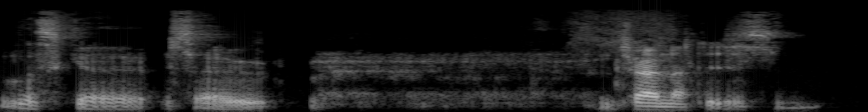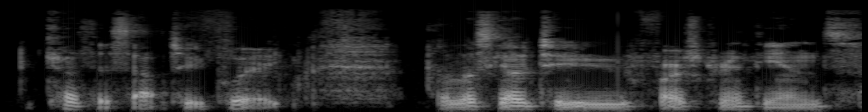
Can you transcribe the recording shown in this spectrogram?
let's go. So I'm trying not to just cut this out too quick, but let's go to First Corinthians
